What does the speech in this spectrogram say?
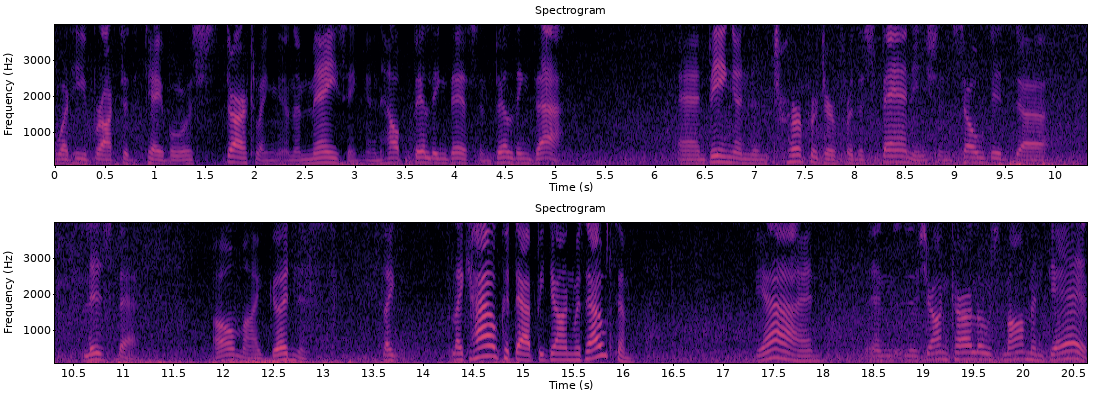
what he brought to the table was startling and amazing, and helped building this and building that, and being an interpreter for the Spanish, and so did uh, Lisbeth. Oh my goodness, like, like how could that be done without them? Yeah, and and Giancarlo's mom and dad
